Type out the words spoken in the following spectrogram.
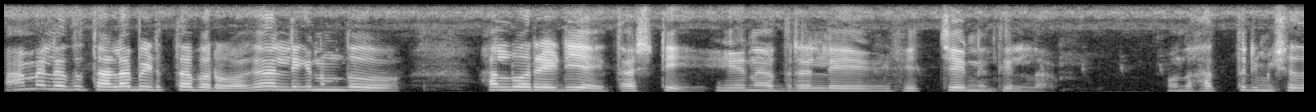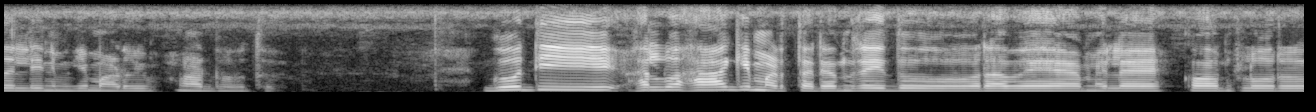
ಆಮೇಲೆ ಅದು ತಳ ಬಿಡ್ತಾ ಬರುವಾಗ ಅಲ್ಲಿಗೆ ನಮ್ಮದು ಹಲ್ವ ರೆಡಿ ಆಯಿತು ಅಷ್ಟೇ. ಏನು ಅದರಲ್ಲಿ ಹೆಚ್ಚೇನಿದಿಲ್ಲ. ಒಂದು ಹತ್ತು ನಿಮಿಷದಲ್ಲಿ ನಿಮಗೆ ಮಾಡಿ ಮಾಡ್ಬೋದು. ಗೋಧಿ ಹಲ್ವ ಹಾಗೆ ಮಾಡ್ತಾರೆ. ಅಂದರೆ ಇದು ರವೆ, ಆಮೇಲೆ ಕಾರ್ನ್ಫ್ಲೋರು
